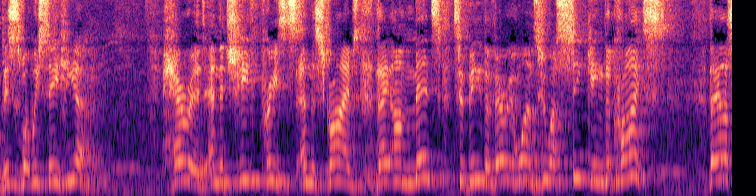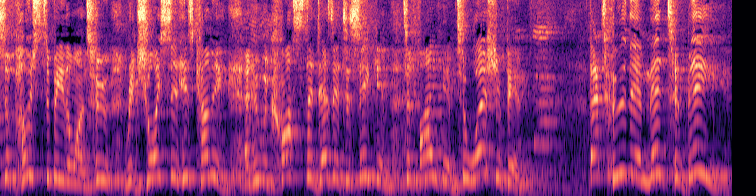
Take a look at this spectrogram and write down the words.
This is what we see here. Herod and the chief priests and the scribes, they are meant to be the very ones who are seeking the Christ. They are supposed to be the ones who rejoice at his coming and who would cross the desert to seek him, to find him, to worship him. That's who they're meant to be.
